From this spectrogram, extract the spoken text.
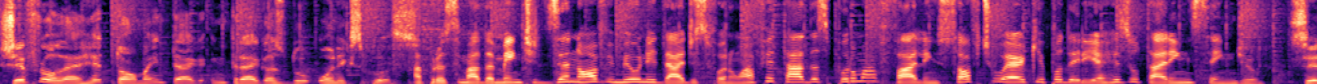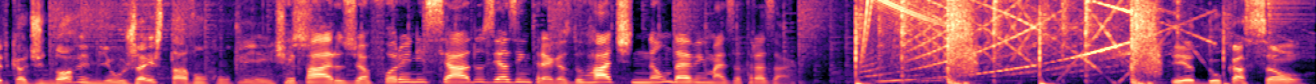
Chevrolet retoma entregas do Onix Plus. Aproximadamente 19 mil unidades foram afetadas por uma falha em software que poderia resultar em incêndio. Cerca de 9 mil já estavam com clientes. Reparos já foram iniciados e as entregas do RAT não devem mais atrasar. Educação.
